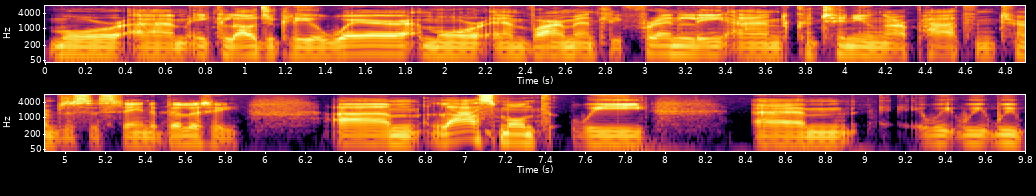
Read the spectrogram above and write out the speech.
more um, ecologically aware, more environmentally friendly, and continuing our path in terms of sustainability. Um, last month, we um, we, we, we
